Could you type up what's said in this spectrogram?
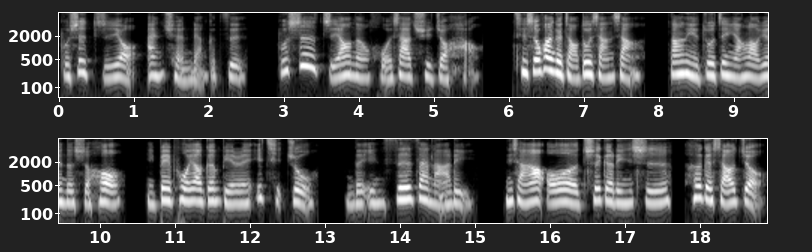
不是只有安全两个字，不是只要能活下去就好。其实换个角度想想，当你住进养老院的时候，你被迫要跟别人一起住，你的隐私在哪里？你想要偶尔吃个零食、喝个小酒，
